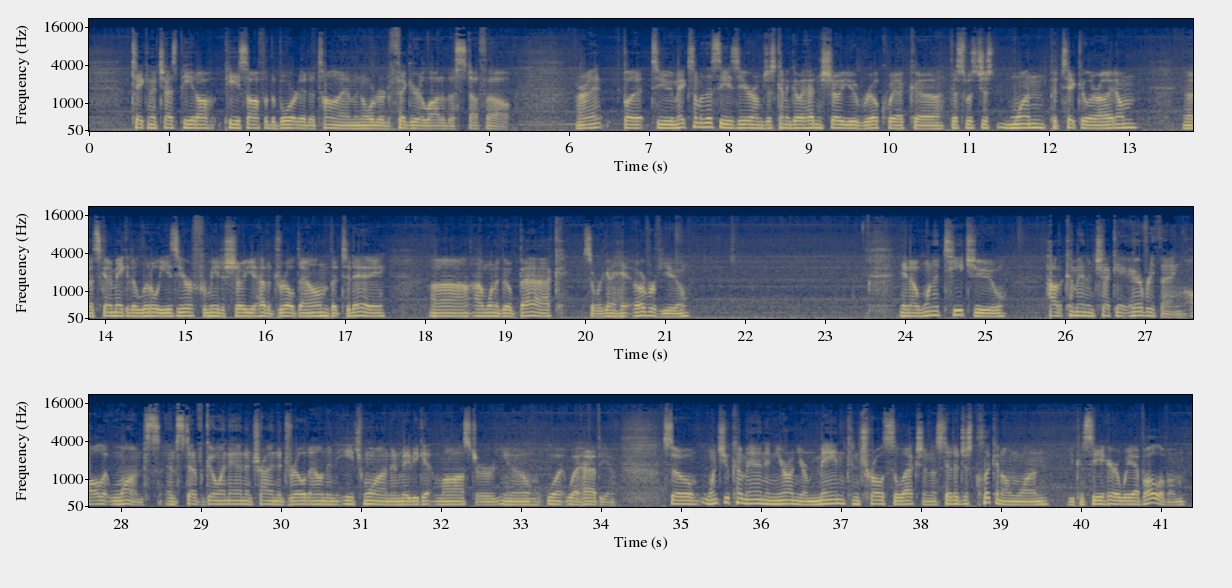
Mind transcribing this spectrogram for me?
taking a chess piece off of the board at a time in order to figure a lot of this stuff out. All right, but to make some of this easier, I'm just going to go ahead and show you real quick. Uh, this was just one particular item uh, it's going to make it a little easier for me to show you how to drill down, but today uh, I want to go back, so we're going to hit Overview, and I want to teach you how to come in and check everything all at once instead of going in and trying to drill down in each one and maybe getting lost or you know what what have you So once you come in and you're on your main control selection, instead of just clicking on one, you can see here we have all of them.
